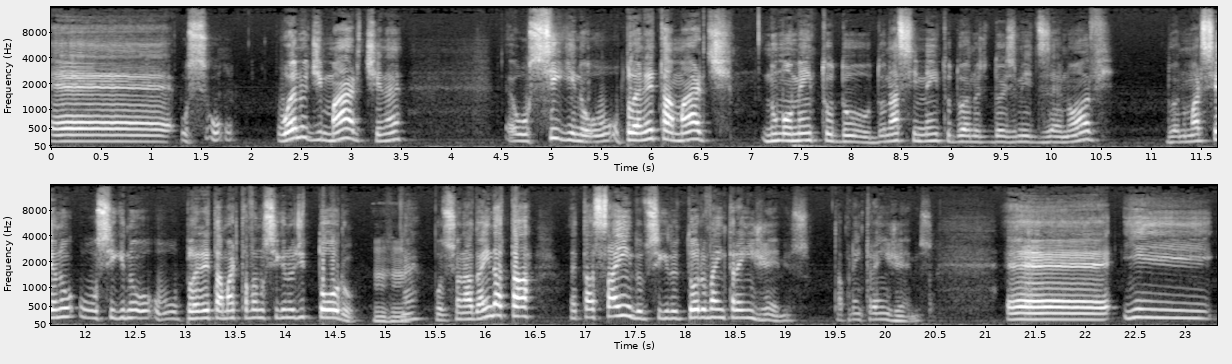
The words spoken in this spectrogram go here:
É, o, o- o ano de Marte, né? é O signo, o, o planeta Marte, no momento do, do nascimento do ano de 2019, do ano marciano, o signo, o planeta Marte estava no signo de Touro Uhum. né? Posicionado ainda está tá saindo do signo de touro, vai entrar em gêmeos. Tá para entrar em gêmeos. É, e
